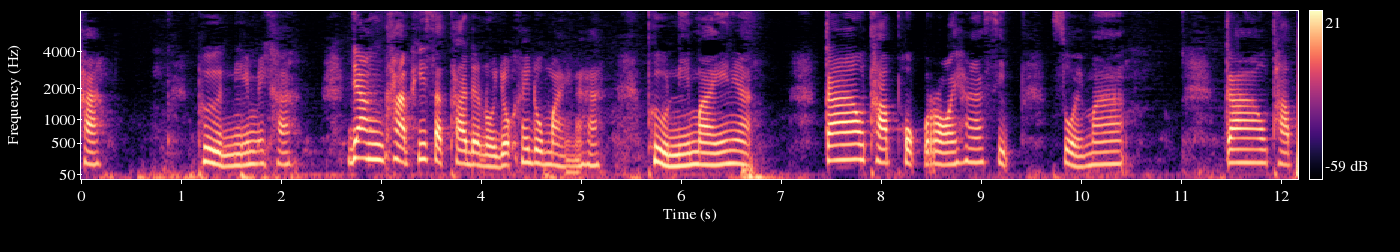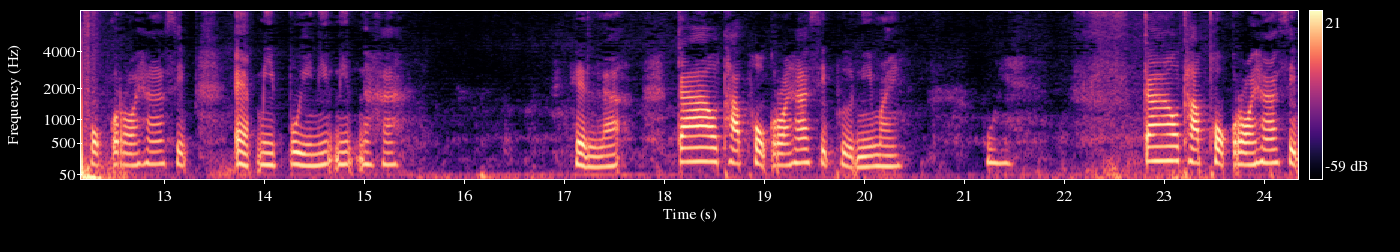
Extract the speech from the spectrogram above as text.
คะผืนนี้ไหมคะยังค่ะพี่ศรัทธาเดี๋ยวหนูยกให้ดูใหม่นะคะ ผืนนี้ไหมเนี่ยเก้าทับหกร้อยห้าสิบสวยมากเก้าทับหกร้อยห้าสิบแอบมีปุยนิดๆนะคะ เห็นแล้วเก้าทับหกร้อยห้าสิบผืนนี้ไหมอุ้ย เก้าทับหกร้อยห้าสิบ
